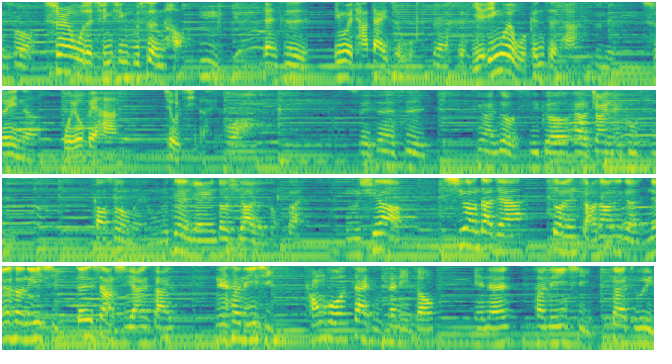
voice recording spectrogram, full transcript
没错，虽然我的情形不是很好，嗯，但是因为他带着我，对。对，也因为我跟着他，真的，所以呢，我又被他救起来了。哇，所以真的是听完这首诗歌，还有 Johnny 的故事，告诉我们，我们真的人人都需要有同伴，我们需要希望大家都能找到那个能和你一起登上喜安山，能和你一起同活在主真理中。也能和你一起在主里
